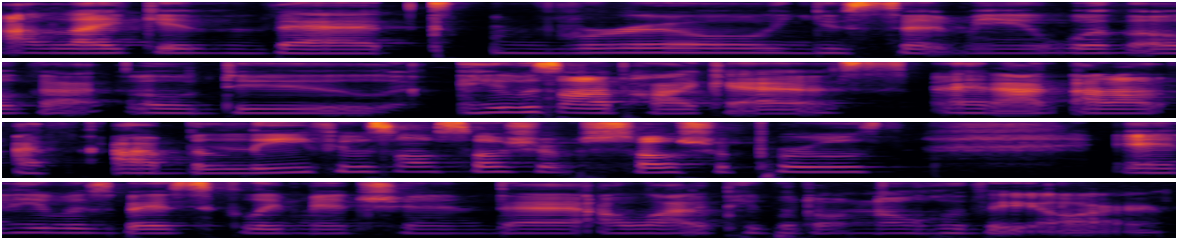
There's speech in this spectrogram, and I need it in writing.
I like it that real you sent me with oh god oh dude he was on a podcast and I I, don't, I I believe he was on social social proof and he was basically mentioned that a lot of people don't know who they are.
